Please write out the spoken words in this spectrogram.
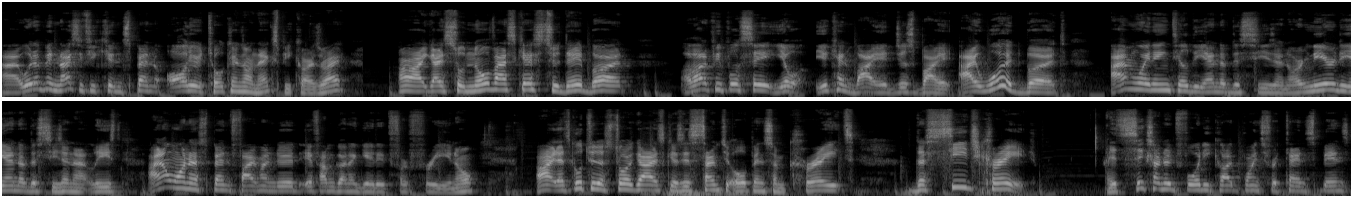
uh, it would have been nice if you can spend all your tokens on XP cards, right? Alright guys, so no Vasquez today, but a lot of people say, yo, you can buy it, just buy it. I would, but I'm waiting till the end of the season, or near the end of the season at least. I don't want to spend 500 if I'm gonna get it for free, you know? Alright, let's go to the store, guys, because it's time to open some crates. The Siege crate. It's 640 card points for 10 spins.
